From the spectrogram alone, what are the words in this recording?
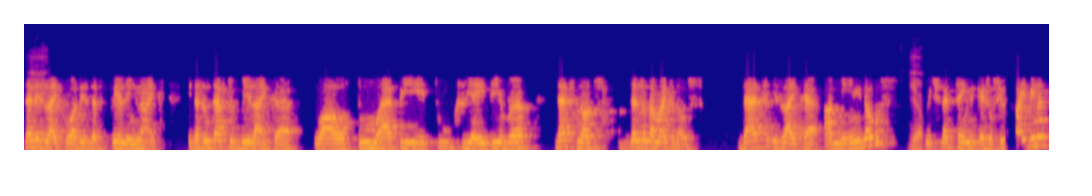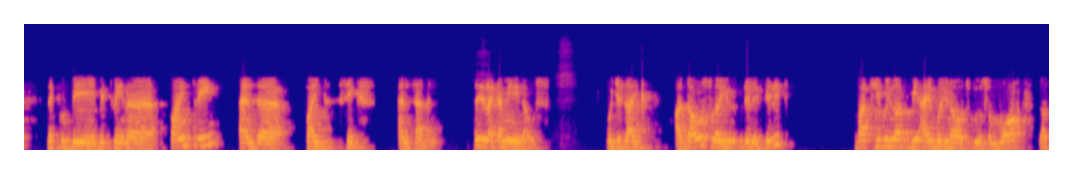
That is like what is the feeling like. It doesn't have to be like uh, wow, too happy, too creative. That's not that's not a microdose that is like a, a mini dose, yep. which let's say in the case of psilocybin, that could be between uh, 0.3 and uh, 0.6 and 7. That is like a mini dose, which is like a dose where you really feel it, but you will not be able, you know, to do some work, not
